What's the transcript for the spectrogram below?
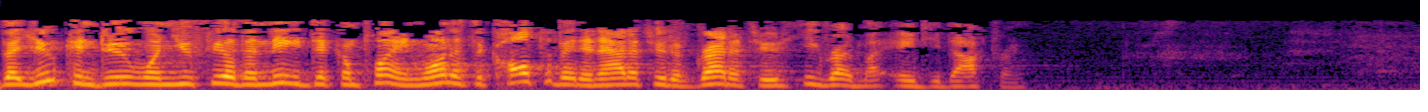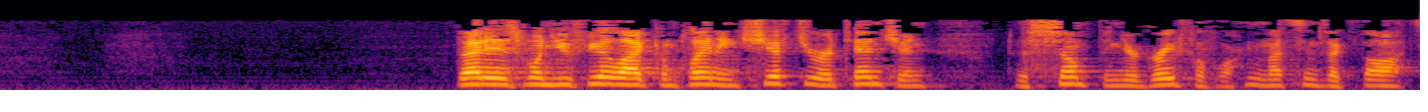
that you can do when you feel the need to complain. One is to cultivate an attitude of gratitude. He read my AG doctrine. That is, when you feel like complaining, shift your attention to something you're grateful for. Hmm, that seems like thoughts.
